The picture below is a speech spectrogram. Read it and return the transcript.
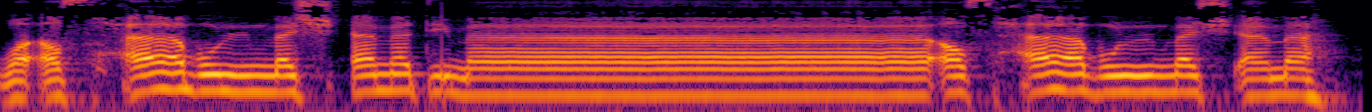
وأصحاب المشأمة ما أصحاب المشأمة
